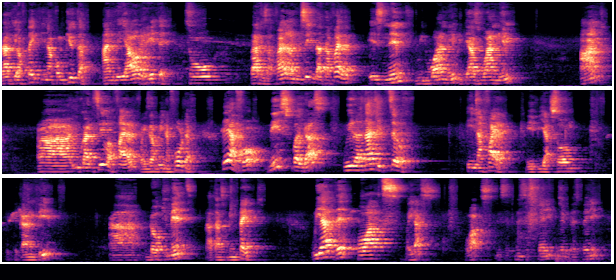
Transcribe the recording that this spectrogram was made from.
that you have typed in a computer and they are all related. So that is a file and we say that a file is named with one name it has one name and uh, you can save a file, for example, in a folder. Therefore, this virus will attach itself in a file, maybe a song, it can be a document that has been typed. We have the hoax virus. Hoax, this is, this is spelling, check the spelling.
